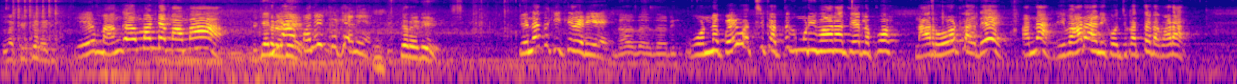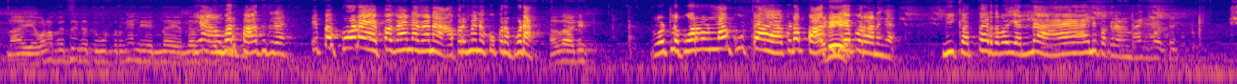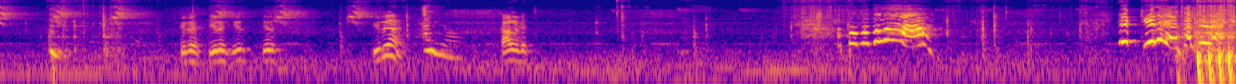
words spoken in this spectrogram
இல்லை கிக்க ரெடி ஏ மங்க மாட்டே மாமா. கிக்க ரெடி பண்ணிட்டு இருக்க நீ? கிக்க ரெடி என்னத்த கிக்கிறடி ரெடி உன்னை போய் வச்சு கத்துக்க முடியுமா? நான் தெரியல. போ. நான் ரோட்ல டே அண்ணா நீ வாடா நீ கொஞ்சம் கத்தட வாடா. நான் எவ்வளோ பேத்துக்கு கற்றுக் கொடுத்துருக்கேன்? நீ என்ன என்ன ஏன் அவன் மாதிரி பாத்துட்டு இப்ப போடா இப்ப வேணாம் வேணாம் அப்புறமே நான் கூப்பிடுறேன் போடா. நல்லா அடி. ரோட்ல போறவன்லாம் கூப்பிட்டா கூட பாத்துட்டே போறானுங்க. நீ கத்தாரத போய் எல்லாம் ஆனி பாக்குறாங்க போட்டு. இரு இரு இரு இரு. இரு. ஐயோ. கால் எடு அப்பா, அப்பா, அப்பா, அப்பா. ஏய், கீழே தள்ளுவேன்.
